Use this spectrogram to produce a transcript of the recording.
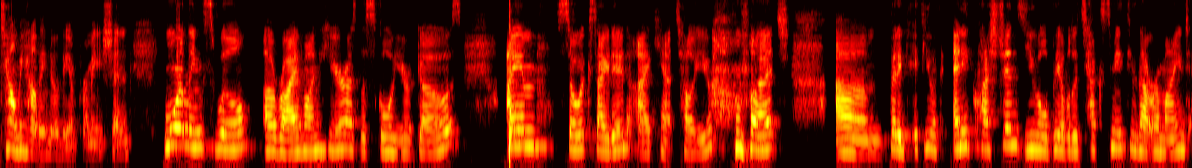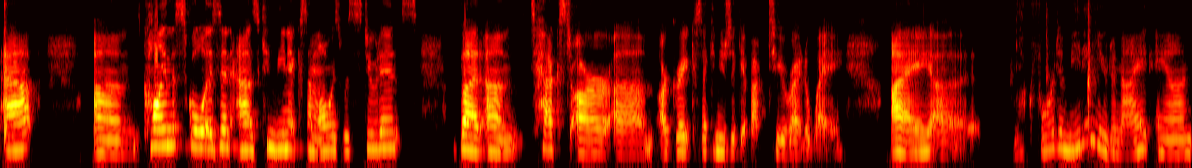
tell me how they know the information. More links will arrive on here as the school year goes. I am so excited. I can't tell you how much. Um, but if you have any questions, you will be able to text me through that Remind app. Um, calling the school isn't as convenient because I'm always with students, but um, text are, um, are great because I can usually get back to you right away. I uh, look forward to meeting you tonight, and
